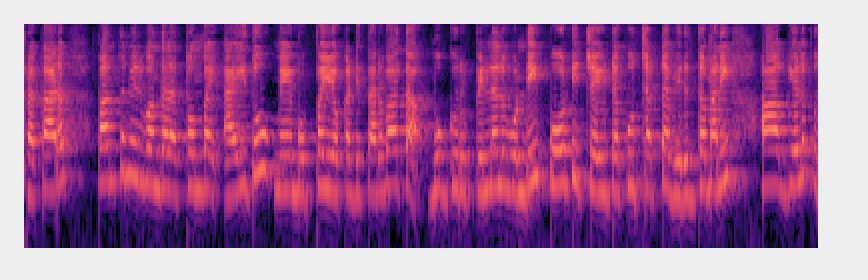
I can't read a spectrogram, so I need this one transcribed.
ప్రకారం పంతొమ్మిది వందల తొంభై ఐదు మే ముప్పై ఒకటి తర్వాత ముగ్గురు పిల్లలు ఉండి పోటీ చేయుటకు చట్ట విరుద్ధమని ఆ గెలుపు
